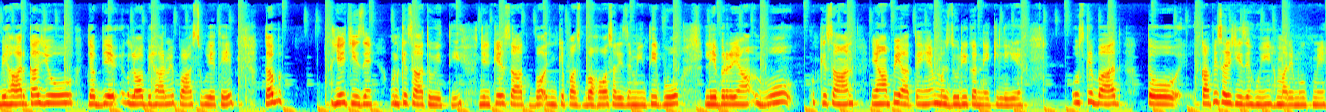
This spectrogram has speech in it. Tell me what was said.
बिहार का जो, जब ये लॉ बिहार में पास हुए थे, तब ये चीज़ें उनके साथ हुई थी, जिनके साथ जिनके पास बहुत सारी ज़मीन थी, वो लेबर यहाँ वो किसान यहाँ पे आते हैं मजदूरी करने के लिए। उसके बाद तो काफ़ी सारी चीज़ें हुई हमारे मुल्क में,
